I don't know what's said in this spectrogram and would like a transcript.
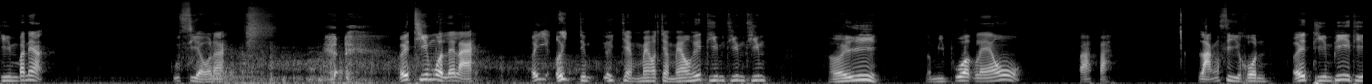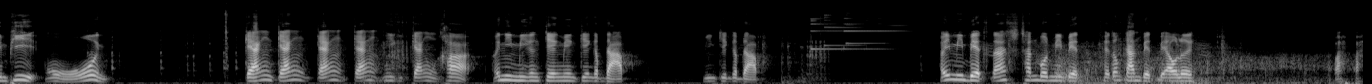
ทีมปะเนี่ย กูเสียวนะ เฮ้ยทีมหมดเลยแหละเฮ้ยเฮ้ยทีมเฮ้ยแจมแมวแจมแมวเฮ้ยทีมทีมทีมเฮ้ย เรามีพวกแล้วไปะปะหลังสี่คน เฮ้ย ทีมพี่ทีมพี่ โอ้โหแก๊งแก๊งแก๊งแก๊งนี่คือแก๊งของข้าเฮ้ยนี่มีกางเกงมีกางเกงกับดาบ มีกางเกงกับดาบเฮ้ยมีเบ็ดนะชั้นบนมีเบ็ดใครต้องการเบ็ดไปเอาเลยไปะปะ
